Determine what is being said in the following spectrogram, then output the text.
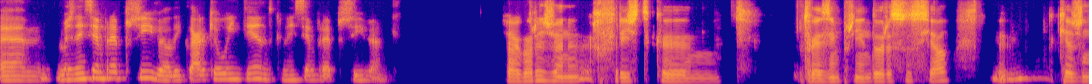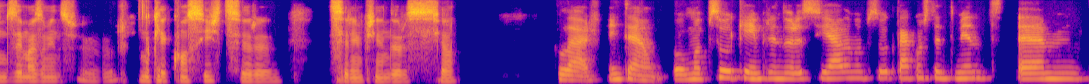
Um, mas nem sempre é possível, e claro que eu entendo que nem sempre é possível. Já agora, Joana, referiste que hum, tu és empreendedora social. Eh, uhum. Queres-nos dizer mais ou menos eh, no que é que consiste ser, ser empreendedora social? Claro, então, uma pessoa que é empreendedora social é uma pessoa que está constantemente um,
